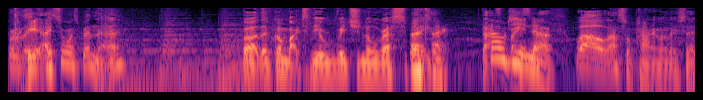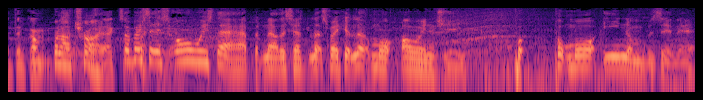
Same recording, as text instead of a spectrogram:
Well, they, Yeah, I- it's always been there, but they've gone back to the original recipe. Okay. How do you know? Well, that's apparently what they said. They've gone. Well, I'll try it. So basically, it's always there, but now they said let's make it a little more orangey, put put more e numbers in it,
